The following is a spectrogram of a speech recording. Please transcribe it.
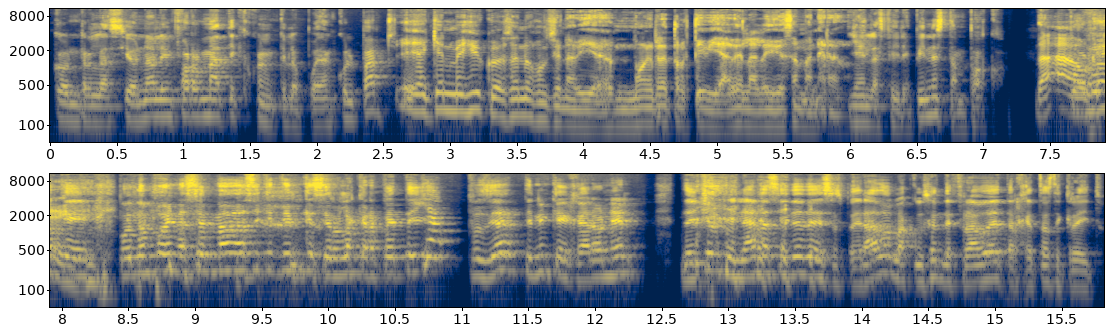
con relación a la informática con el que lo puedan culpar. Sí, aquí en México eso no funcionaría. No hay retroactividad de la ley de esa manera. Y en las Filipinas tampoco. Ah, Por lo que pues no pueden hacer nada, así que tienen que cerrar la carpeta y ya, pues ya tienen que dejar a Onel. De hecho, al final, así de desesperado, lo acusan de fraude de tarjetas de crédito.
